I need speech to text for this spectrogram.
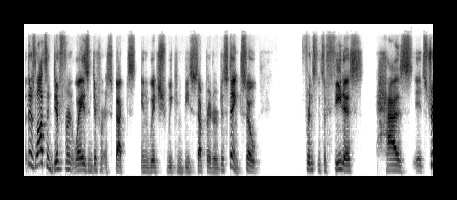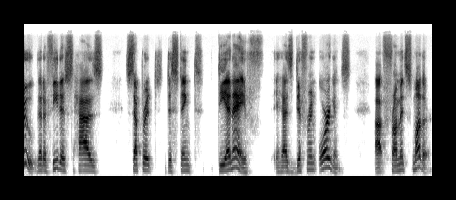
But there's lots of different ways and different respects in which we can be separate or distinct. So for instance, a fetus has, it's true that a fetus has separate, distinct DNA. It has different organs uh, from its mother.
